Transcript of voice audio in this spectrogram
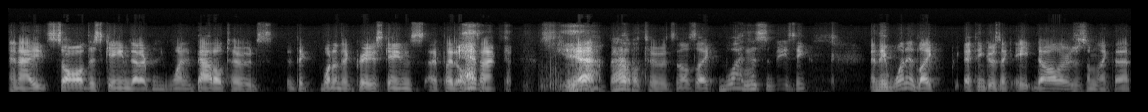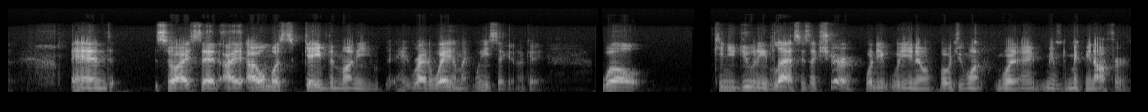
and I saw this game that I really wanted, Battletoads, the, one of the greatest games I played all the time. Yeah, Battletoads. And I was like, what? This is amazing. And they wanted like, I think it was like $8 or something like that. And so I said, I, I almost gave the money right away. I'm like, wait a second. Okay. Well, can you do any less? He's like, sure. What do you, what, you know, what would you want? What, uh, maybe make me an offer.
